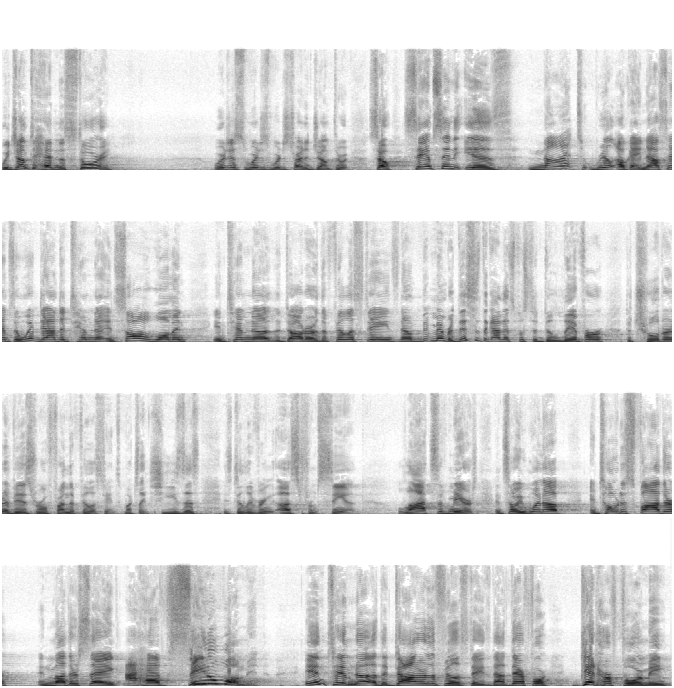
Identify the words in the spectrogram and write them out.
We jumped ahead in the story. We're just, we're just, we're just trying to jump through it. So Samson is not real. Okay, now Samson went down to Timnah and saw a woman in Timnah, the daughter of the Philistines. Now remember, this is the guy that's supposed to deliver the children of Israel from the Philistines, much like Jesus is delivering us from sin. Lots of mirrors. And so he went up and told his father and mother, saying, I have seen a woman in Timnah, of the daughter of the Philistines. Now therefore, get her for me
